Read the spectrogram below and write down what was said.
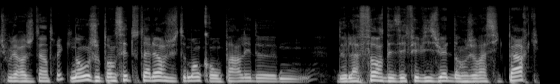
tu voulais rajouter un truc? Non, je pensais tout à l'heure justement quand on parlait de, de la force des effets visuels dans Jurassic Park.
